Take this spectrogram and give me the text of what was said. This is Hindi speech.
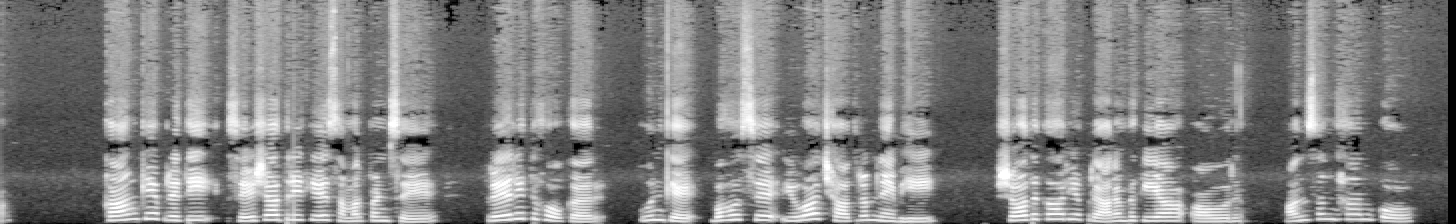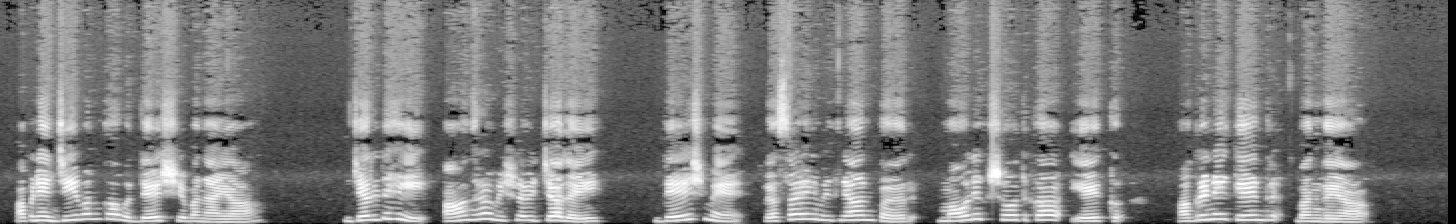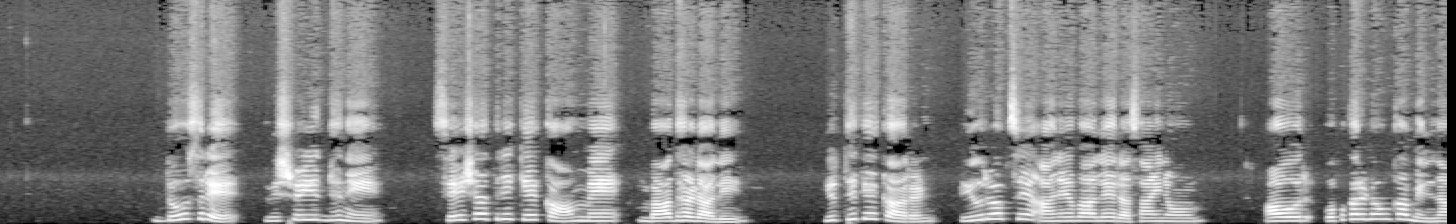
काम के प्रति शेषाद्री के समर्पण से प्रेरित होकर उनके बहुत से युवा छात्रों ने भी शोध कार्य प्रारंभ किया और अनुसंधान को अपने जीवन का उद्देश्य बनाया। जल्द ही आंध्र विश्वविद्यालय देश में रसायन विज्ञान पर मौलिक शोध का एक अग्रणी केंद्र बन गया। दूसरे विश्व युद्ध ने शेषाद्री के काम में बाधा डाली। युद्ध के कारण यूरोप से आने वाले रसायनों और उपकरणों का मिलना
